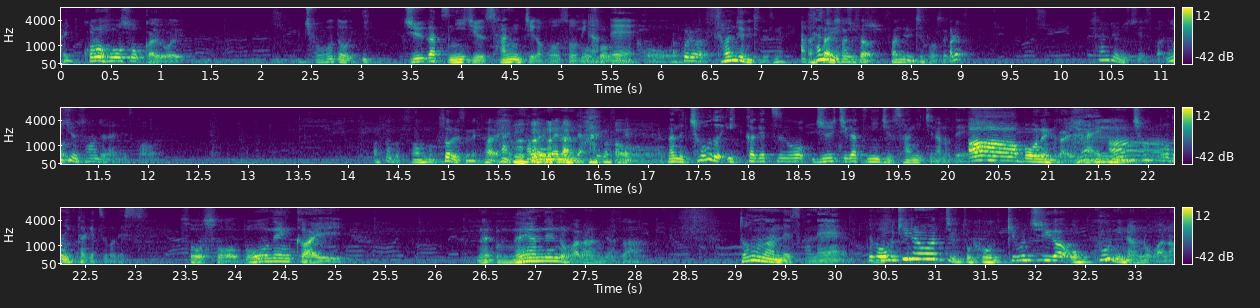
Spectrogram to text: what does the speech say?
はい、この放送回は？ちょうどい10月23日が放送日なんで。放これは30日ですね。あ30日。そう30日放送あれ？30日ですか？23じゃないですか？あそうか三本。そうですね。はい、はい3本目なんで、はい。なんでちょうど1か月後11月23日なので、はああ忘年会ね、い、あーちょうど1か月後です。そうそう。忘年会な悩んでんのかな皆さんどうなんですかね。やっぱ沖縄っていうとこう気持ちが億劫になるのかな？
